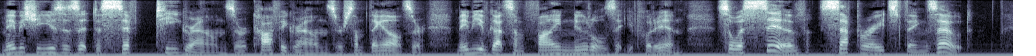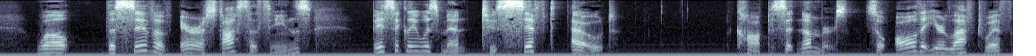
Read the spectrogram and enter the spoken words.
Maybe she uses it to sift tea grounds or coffee grounds or something else. Or maybe you've got some fine noodles that you put in. So a sieve separates things out. Well, the sieve of Eratosthenes basically was meant to sift out composite numbers. So all that you're left with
